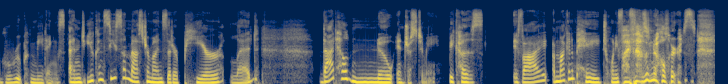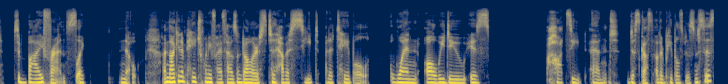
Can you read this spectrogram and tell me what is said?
group meetings. And you can see some masterminds that are peer led that held no interest to me because if I, I'm not going to pay $25,000 to buy friends. Like, no, I'm not going to pay $25,000 to have a seat at a table when all we do is hot seat and discuss other people's businesses.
